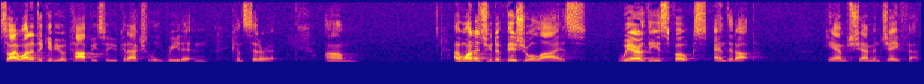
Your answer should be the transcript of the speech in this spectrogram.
so I wanted to give you a copy so you could actually read it and consider it. Um, I wanted you to visualize where these folks ended up Ham, Shem, and Japheth.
